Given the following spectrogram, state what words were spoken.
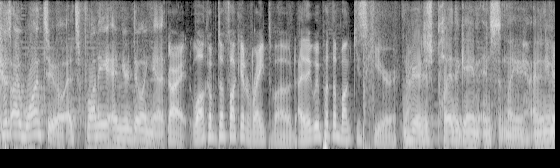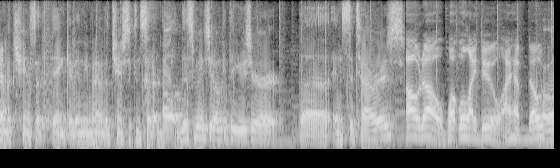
Because I want to. It's funny and you're doing it. All right, welcome to fucking ranked mode. I think we put the monkeys here. Okay, just play the game instantly. I didn't even Yeah. have a chance to think. I didn't even have a chance to consider. Oh, this means you don't get to use your the insta towers. Oh no, what will I do? I have no What I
